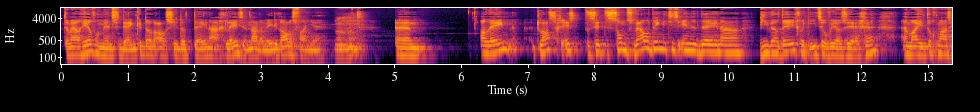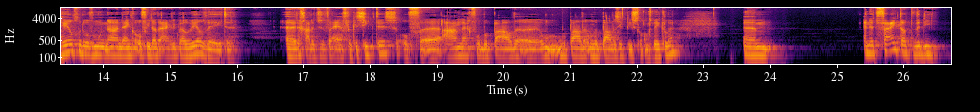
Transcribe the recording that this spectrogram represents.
Terwijl heel veel mensen denken dat als je dat DNA gelezen hebt, nou dan weet ik alles van je. Mm-hmm. Um, alleen het lastige is, er zitten soms wel dingetjes in het DNA die wel degelijk iets over jou zeggen. En waar je toch maar eens heel goed over moet nadenken of je dat eigenlijk wel wil weten. Uh, dan gaat het dus over erfelijke ziektes of uh, aanleg voor bepaalde, uh, om, bepaalde, om bepaalde ziektes te ontwikkelen. Um, en het feit dat we die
